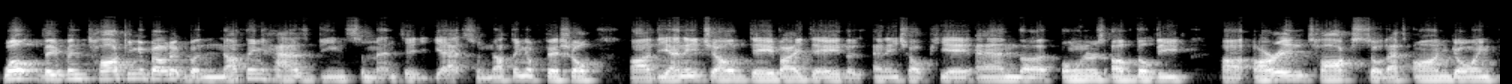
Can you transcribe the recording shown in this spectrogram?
Well, they've been talking about it, but nothing has been cemented yet. So nothing official. Uh, the NHL day by day, the NHLPA and the owners of the league uh, are in talks, so that's ongoing.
